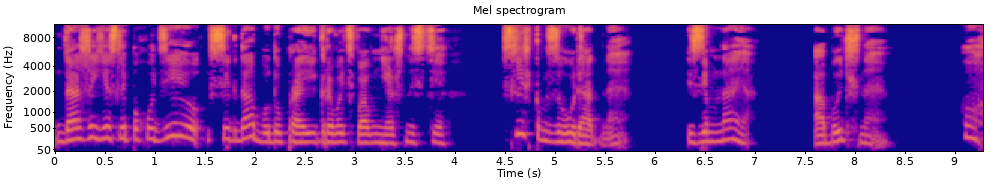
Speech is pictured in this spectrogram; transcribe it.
Даже если похудею, всегда буду проигрывать во внешности. Слишком заурядная. Земная. Обычная. Ох,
